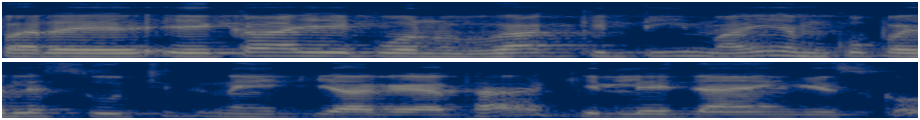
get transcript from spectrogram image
पर एकाएक वन विभाग की टीम आई। हमको पहले सूचित नहीं किया गया था कि ले जाएँगे इसको।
